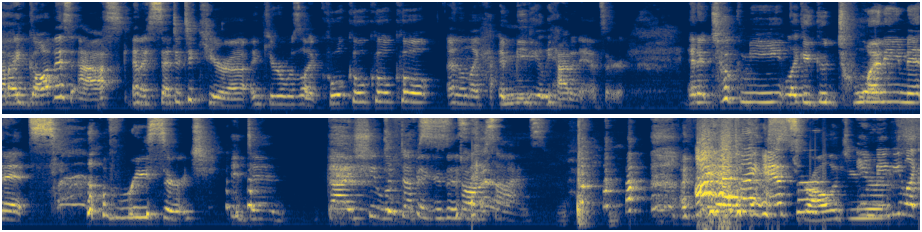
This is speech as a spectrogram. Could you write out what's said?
that I got this ask and I sent it to Kyra, and Kyra was like, cool, cool, cool, cool, and then like immediately had an answer. And it took me like a good 20 minutes of research. It did. Guys, she looked up star signs. I, I had my what answer astrology in maybe like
